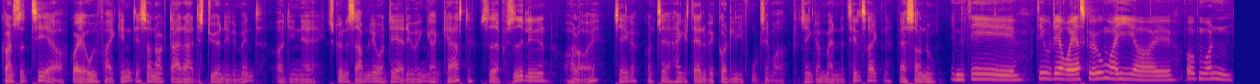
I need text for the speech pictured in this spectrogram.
konstaterer, går jeg ud fra igen, det er så nok dig, der er det styrende element, og din øh, skønne samlever, det er det jo ikke engang kæreste, sidder på sidelinjen og holder øje, tjekker, konstaterer, han kan stadigvæk godt lide frutemmeret. Du tænker, om man er tiltrækkende. Hvad så nu? Jamen, det, det er jo der, hvor jeg skal øve mig i at øh, åbne munden.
